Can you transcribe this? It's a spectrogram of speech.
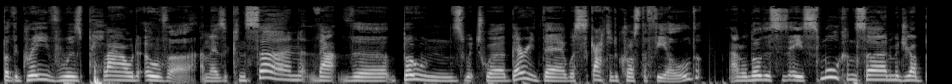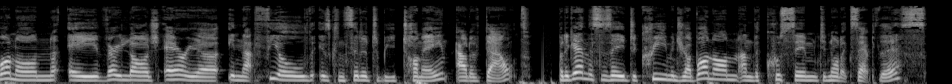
but the grave was ploughed over, and there's a concern that the bones which were buried there were scattered across the field. And although this is a small concern, Midrabanon, a very large area in that field, is considered to be Tome, out of doubt. But again, this is a decree Midrabanon, and the Kusim did not accept this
